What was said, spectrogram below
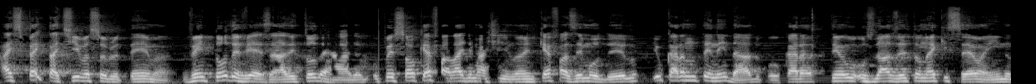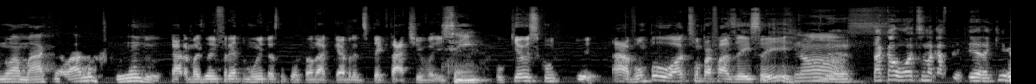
a expectativa sobre o tema vem toda enviesada e toda errada. O pessoal quer falar de machine learning, quer fazer modelo e o cara não tem nem dado, pô. O cara tem os dados dele estão no Excel ainda, numa máquina lá no fundo. Cara, mas eu enfrento muito essa questão da quebra de expectativa aí. Sim. O que eu escuto de, ah, vamos pôr o Watson pra fazer isso aí? Nossa. É, tacar o Watson na cafeteira aqui.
